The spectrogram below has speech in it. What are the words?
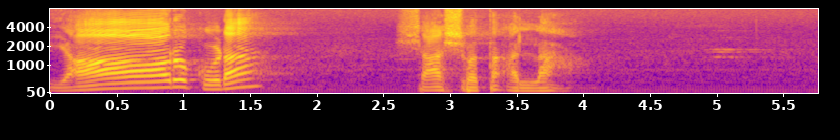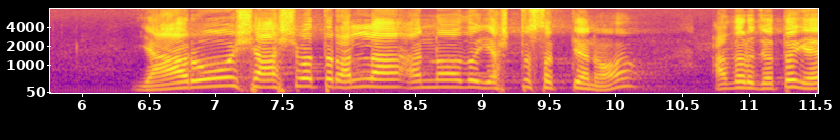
ಯಾರೂ ಕೂಡ ಶಾಶ್ವತ ಅಲ್ಲ. ಯಾರೂ ಶಾಶ್ವತರಲ್ಲ ಅನ್ನೋದು ಎಷ್ಟು ಸತ್ಯನೋ ಅದರ ಜೊತೆಗೆ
